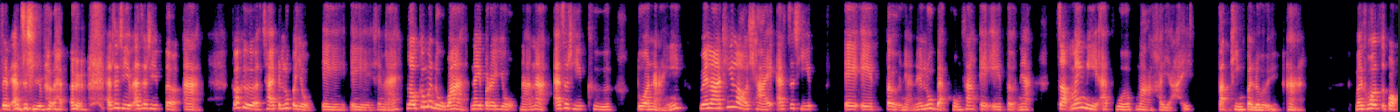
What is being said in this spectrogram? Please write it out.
เป็น adjective นั่นแหละเออ adjective adjective เตออ่ะก็คือใช้เป็นรูปประโยค a a ใช่ไหมเราก็มาดูว่าในประโยคนั้นอ่ะ adjective คือตัวไหน เวลาที่เราใช้ adjective aa เตอเนี่ยในรูปแบบโครงสร้าง aa เตอเนี่ยจะไม่มี adverb มาขยายตัดทิ้งไปเลยอะมันเพราะบอก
